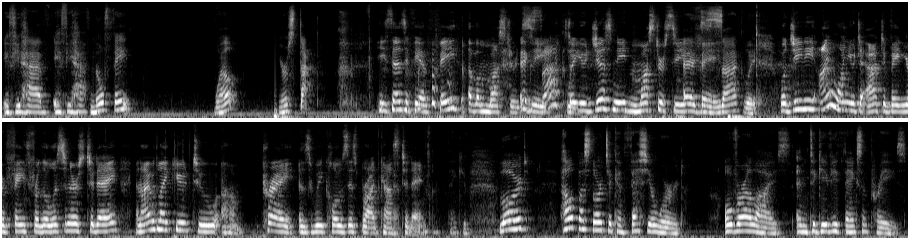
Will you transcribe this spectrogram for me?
If you have if you have no faith, well, you're stuck. He says if you have faith of a mustard seed. Exactly. So you just need mustard seed faith. Exactly. Well, Jeannie, I want you to activate your faith for the listeners today, and I would like you to um, pray as we close this broadcast today. Thank you. Lord, help us, Lord, to confess your word over our lives and to give you thanks and praise.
